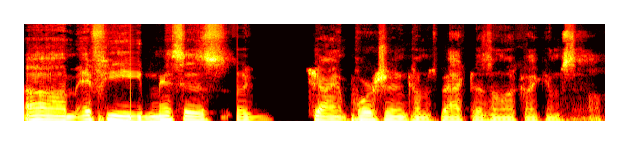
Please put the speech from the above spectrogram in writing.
um if he misses a giant portion and comes back doesn't look like himself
